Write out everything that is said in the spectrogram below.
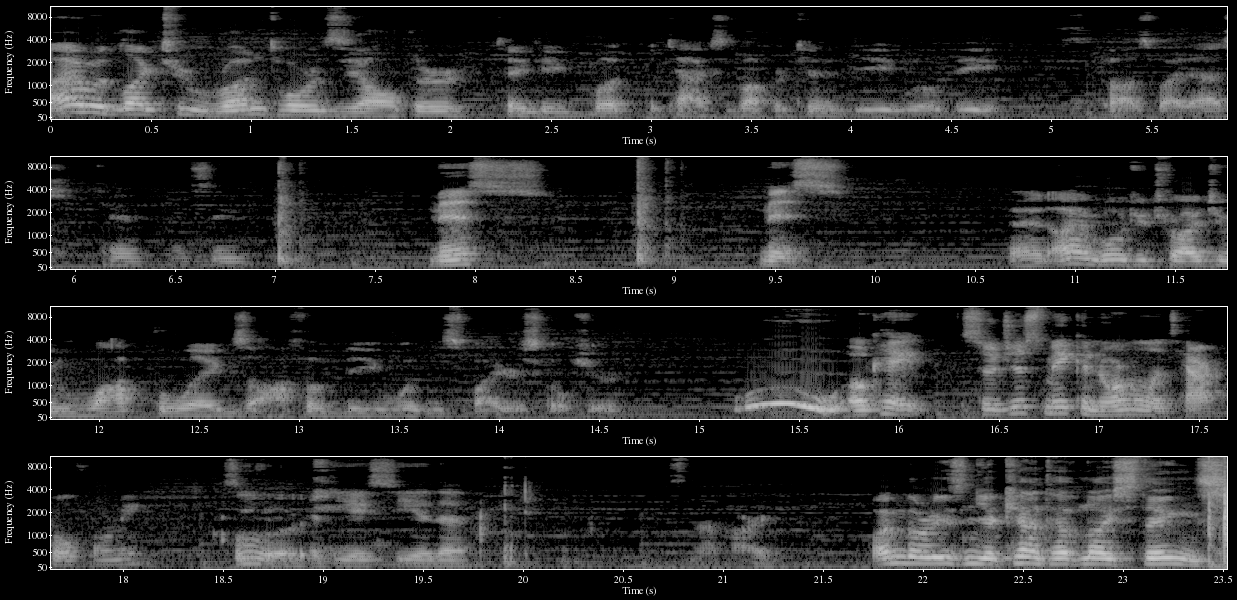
I would like to run towards the altar, taking what attacks of opportunity will be caused by that. Okay, I see. Miss. Miss. And I am going to try to lop the legs off of the wooden spider sculpture. Ooh. Okay, so just make a normal attack roll for me. See if you can Alright. the AC of the. It's not hard. I'm the reason you can't have nice things.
